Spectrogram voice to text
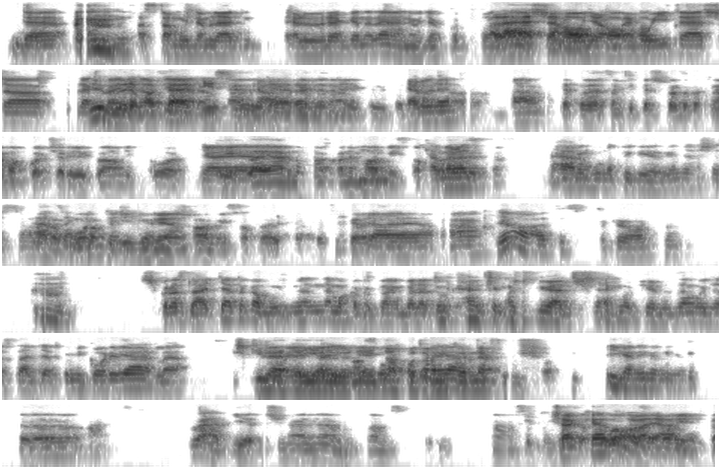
De azt amúgy nem lehet előre generálni, hogy akkor ha lehetne, ha, ha, a megújítás a Jövőre majd felkészül. Őket. Előre? Tehát az eszemcsikes azokat nem akkor cseréljük le, amikor ja, épp lejárnak, hanem 30 nap hát, mert ez három hónapig érvényes, ezt Három hónapig érvényes, 30 nap Ja, ja, ja. ja, hát ez tök jó. És akkor azt látjátok, amúgy nem akarok nagyon beletúrkálni, csak most kíváncsiságban kérdezem, hogy azt látjátok, hogy mikor jár le. És ki lehet jelölni egy napot, amikor ne fusson? Igen, igen, igen. Lehet ilyet csinálni, nem, nem, nem szoktunk. Csekkel van lejárni.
